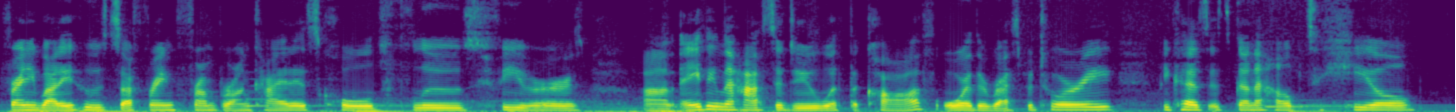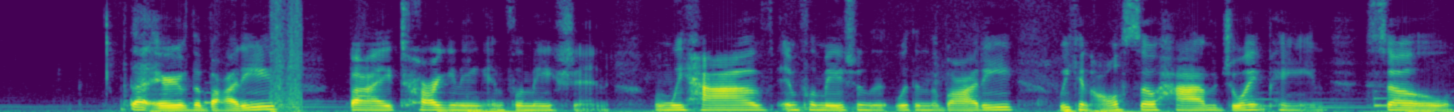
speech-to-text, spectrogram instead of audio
for anybody who's suffering from bronchitis, colds, flus, fevers, um, anything that has to do with the cough or the respiratory, because it's going to help to heal that area of the body by targeting inflammation. When we have inflammation within the body, we can also have joint pain. So,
